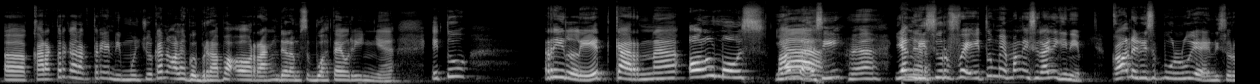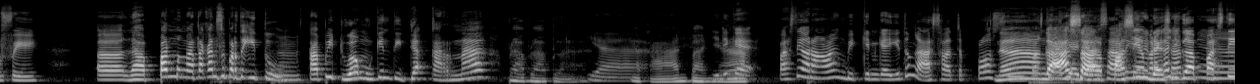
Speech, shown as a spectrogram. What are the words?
eh, karakter-karakter yang dimunculkan oleh beberapa orang dalam sebuah teorinya itu relate karena almost paham Ya, nggak sih? ha, Yang bener. disurvei itu memang istilahnya gini. Kalau dari 10 ya yang disurvei eh 8 mengatakan seperti itu, tapi dua mungkin tidak karena bla bla bla. ya Ya kan banyak. Jadi kayak pasti orang-orang bikin kayak gitu nggak asal ceplos sih. Nah, nggak asal, dasarnya. pasti ada mereka juga dasarnya. pasti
